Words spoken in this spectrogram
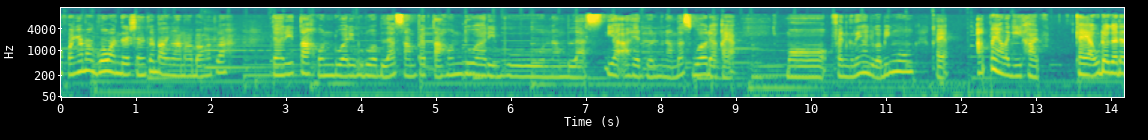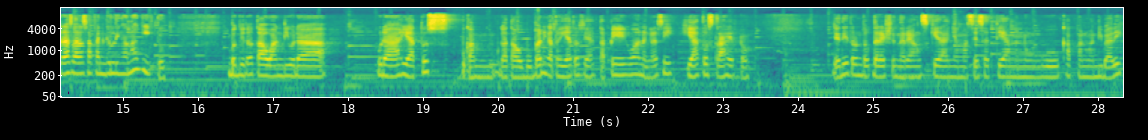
pokoknya mah gue One Direction itu yang paling lama banget lah. Dari tahun 2012 sampai tahun 2016 ya akhir 2016 gue udah kayak mau fangelingan juga bingung. Kayak apa yang lagi hype? Kayak udah gak ada rasa-rasa fangelingan lagi gitu. Begitu tahu Andi udah udah hiatus bukan gak tahu buban gak tahu hiatus ya. Tapi gue denger sih hiatus terakhir tuh jadi untuk directioner yang sekiranya masih setia menunggu kapan Wandi balik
